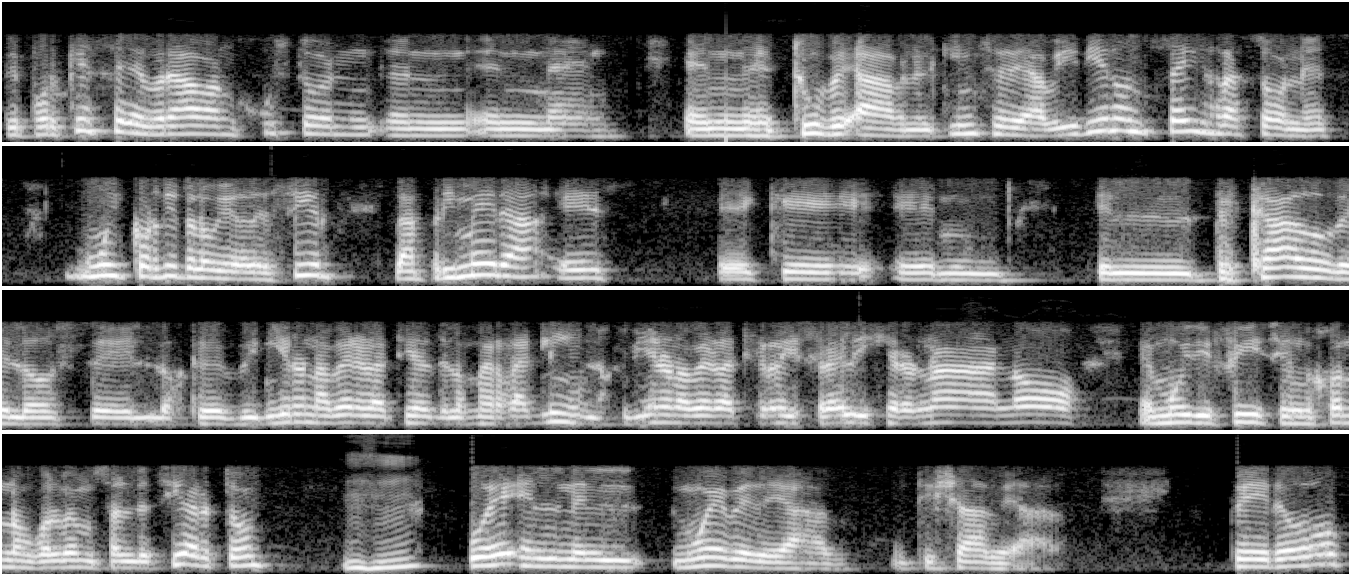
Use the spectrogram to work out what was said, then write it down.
de por qué celebraban justo en, en, en, en, Tuve en el 15 de Av. Y dieron seis razones, muy cortito lo voy a decir. La primera es que em, el pecado de los los que vinieron a ver a la tierra de los merraglim, los que vinieron a ver a la tierra de Israel y dijeron, ah, no, es muy difícil, mejor nos volvemos al desierto, fue en el 9 de Ab, en Tisha de Ab. Pero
